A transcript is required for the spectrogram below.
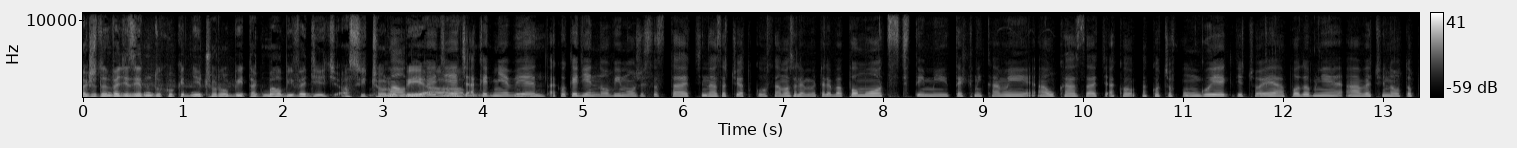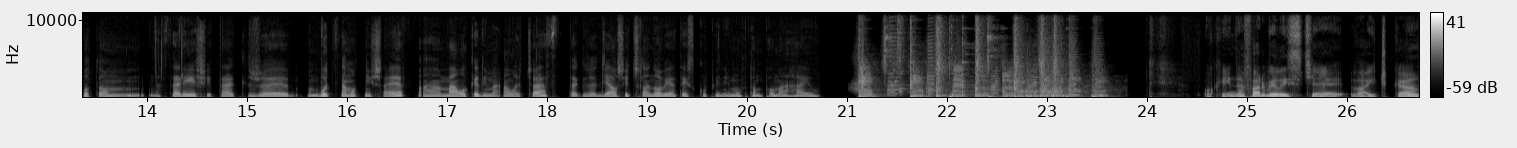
Takže ten vedec jednoducho, keď niečo robí, tak mal by vedieť asi, čo mal robí. Mal by vedieť a, a keď nevie, uh-huh. ako keď je nový, môže sa stať na začiatku, samozrejme treba pomôcť tými technikami a ukázať, ako, ako čo funguje, kde čo je a podobne a väčšinou to potom sa rieši tak, že buď samotný šéf, a málo kedy má ale čas, takže ďalší členovia tej skupiny mu v tom pomáhajú. OK, nafarbili ste vajíčka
